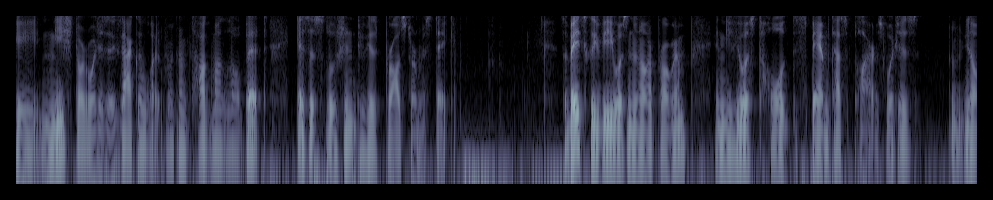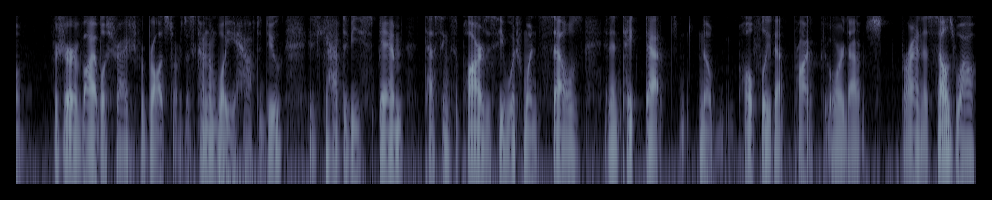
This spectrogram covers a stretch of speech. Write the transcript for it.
a niche store, which is exactly what we're going to talk about a little bit, is a solution to his broad store mistake. So basically, V was in another program, and he was told to spam test suppliers, which is you know, for sure a viable strategy for broad stores. That's kind of what you have to do is you have to be spam testing suppliers to see which one sells and then take that, you know, hopefully that product or that brand that sells well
